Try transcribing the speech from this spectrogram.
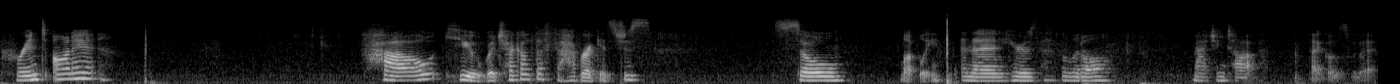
print on it. How cute, but check out the fabric. It's just so lovely. And then here's the little matching top that goes with it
